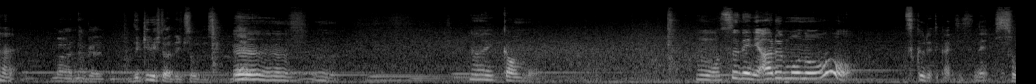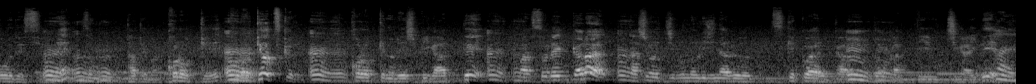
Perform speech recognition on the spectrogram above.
はい。まあなんかできる人はできそうですけどね、うんうんうん。ないかも。もうすでにあるものを作るって感じですね。そうですよね、うんうんうん。その例えばコロッケコロッケを作る、うんうん。コロッケのレシピがあって、うんうん。まあ、それからうん。多少自分のオリジナルを付け加えるかどうかっていう違いで、はいはい。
